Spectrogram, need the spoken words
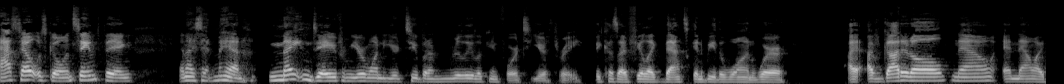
Asked how it was going, same thing and I said, man, night and day from year one to year two, but I'm really looking forward to year three because I feel like that's going to be the one where I, have got it all now, and now I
